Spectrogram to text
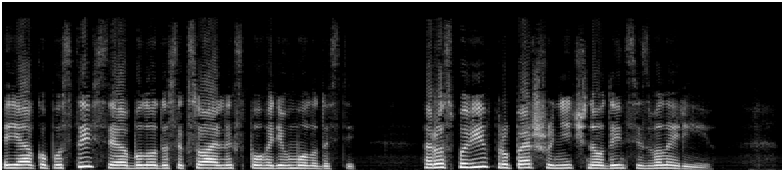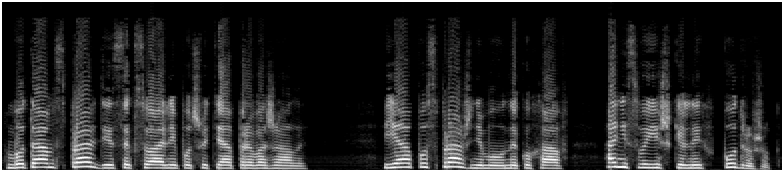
Як опустився було до сексуальних спогадів молодості, розповів про першу ніч наодинці з Валерією, бо там справді сексуальні почуття переважали. Я по-справжньому не кохав ані своїх шкільних подружок,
